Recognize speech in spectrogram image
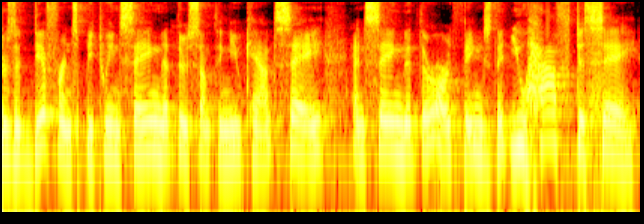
There's a difference between saying that there's something you can't say and saying that there are things that you have to say.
